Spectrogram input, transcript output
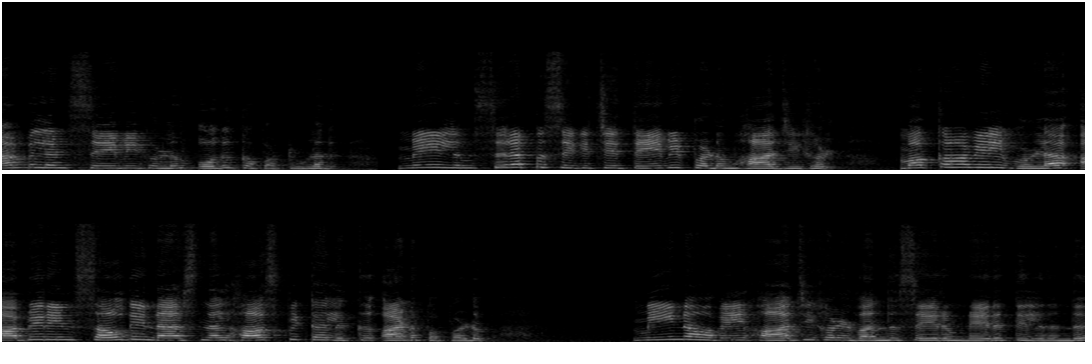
ஆம்புலன்ஸ் சேவைகளும் ஒதுக்கப்பட்டுள்ளது. மேலும் சிறப்பு சிகிச்சை தேவைப்படும் ஹாஜிகள் மக்காவில் உள்ள அபிரின் சவுதி நேஷனல் ஹாஸ்பிட்டலுக்கு அனுப்பப்படும். மீனாவில் ஹாஜிகள் வந்து சேரும் நேரத்திலிருந்து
